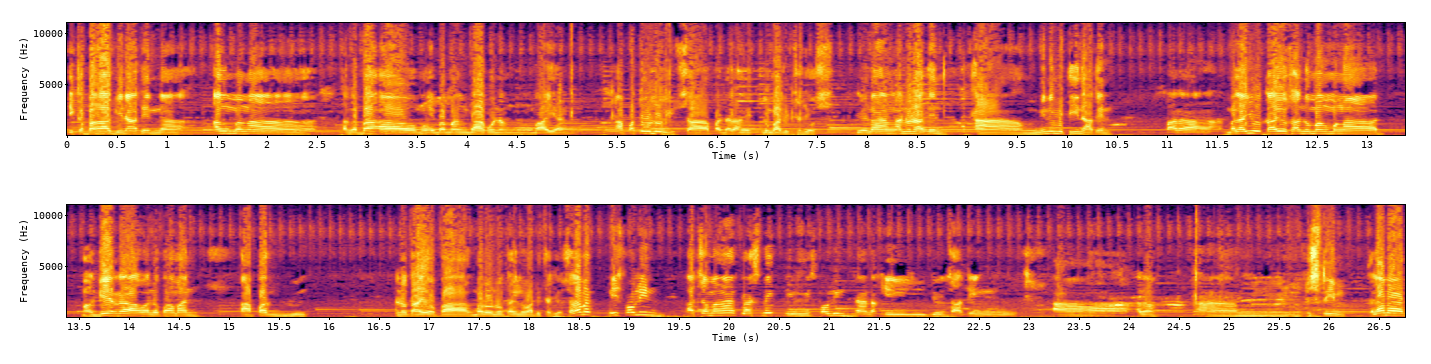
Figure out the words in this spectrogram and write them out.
ikabahagi natin na ang mga taga-Baaw, mga iba mang dako ng bayan ah, patuloy sa panalangin lumapit sa Diyos. Yun ang ano natin, um, minimiti natin para malayo tayo sa anumang mga mga gera o ano pa man ah, pag ano tayo pag marunong tayong lumapit sa Diyos. Salamat Miss Pauline at sa mga classmate ni Miss Pauline na naki-join sa ating ah, ano um, stream. Salamat.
